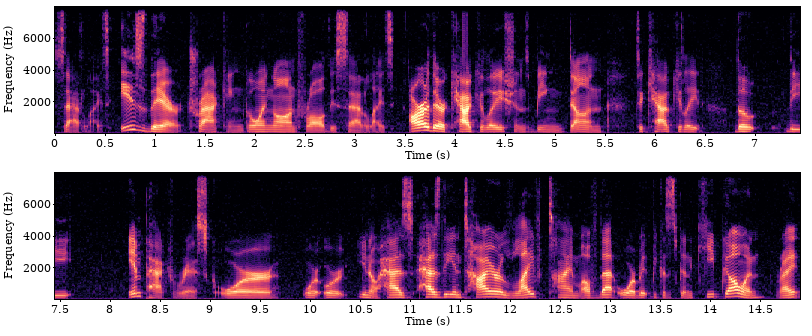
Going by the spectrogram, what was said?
satellites? Is there tracking going on for all these satellites? Are there calculations being done to calculate the the impact risk or or, or you know has has the entire lifetime of that orbit because it's going to keep going right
